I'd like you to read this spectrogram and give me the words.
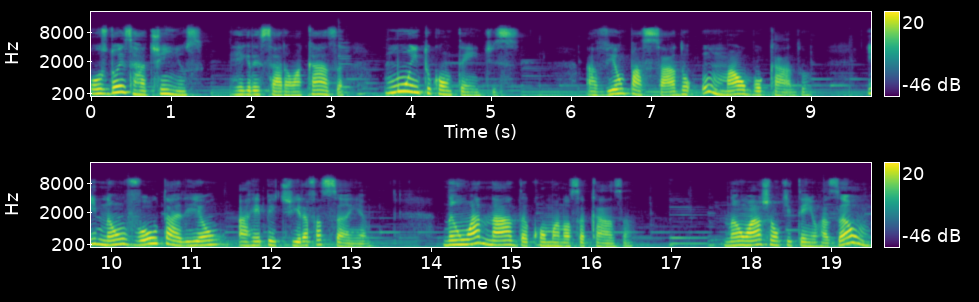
Os dois ratinhos regressaram a casa muito contentes. Haviam passado um mau bocado e não voltariam a repetir a façanha. Não há nada como a nossa casa. Não acham que tenho razão?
